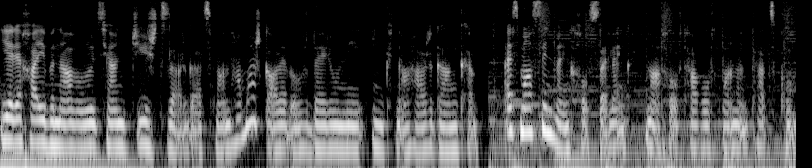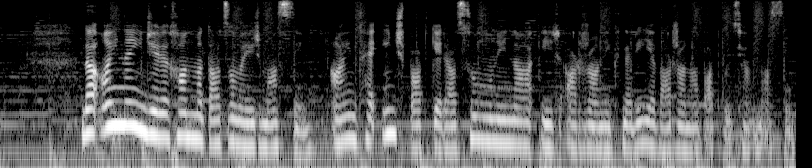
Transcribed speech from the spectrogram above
Երեխայի բնավորության ճիշտ զարգացման համար կարևոր դեր ունի ինքնահարգանքը։ Այս մասին մենք խոսել ենք նախորդ հաղորդման ընթացքում։ Դա այն է, ինչ երեխան մտածում է իր մասին, այն թե ինչ պատկերացում ունի նա իր արժանինքների եւ արժանապատվության մասին։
